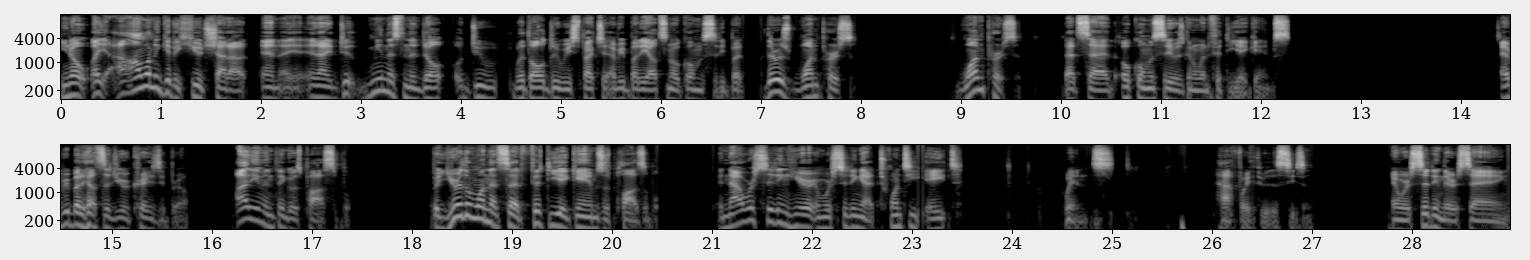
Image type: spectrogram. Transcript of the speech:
You know, I, I want to give a huge shout out, and and I do mean this in the do, do with all due respect to everybody else in Oklahoma City, but there was one person, one person that said Oklahoma City was going to win 58 games. Everybody else said you were crazy, bro. I didn't even think it was possible. But you're the one that said 58 games is plausible. And now we're sitting here and we're sitting at 28 wins halfway through the season. And we're sitting there saying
